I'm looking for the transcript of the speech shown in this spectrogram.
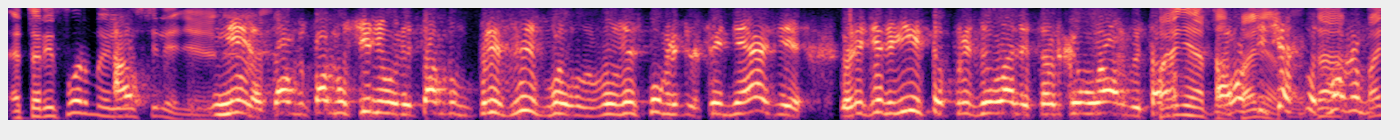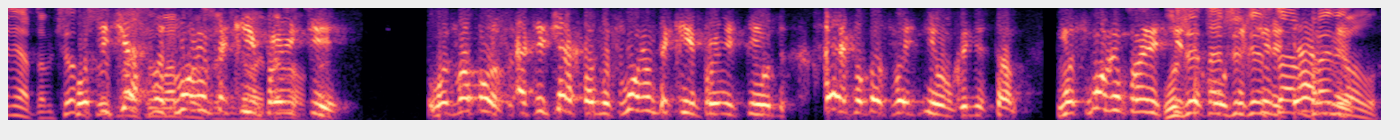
Это реформы или А- население? Нет, там, там усиливали, там призыв был в республике Средней Азии, резервистов призывали 40 армию. Там, Понятно, а вот понятно. сейчас мы да, сможем, понятно. В чем вот сейчас мы сможем вопроса, такие Николай, пожалуйста? Вот вопрос, а сейчас-то мы сможем такие провести? Вот ставь вопрос возьми в Афганистан. Мы сможем провести Уже Таджикистан провел.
